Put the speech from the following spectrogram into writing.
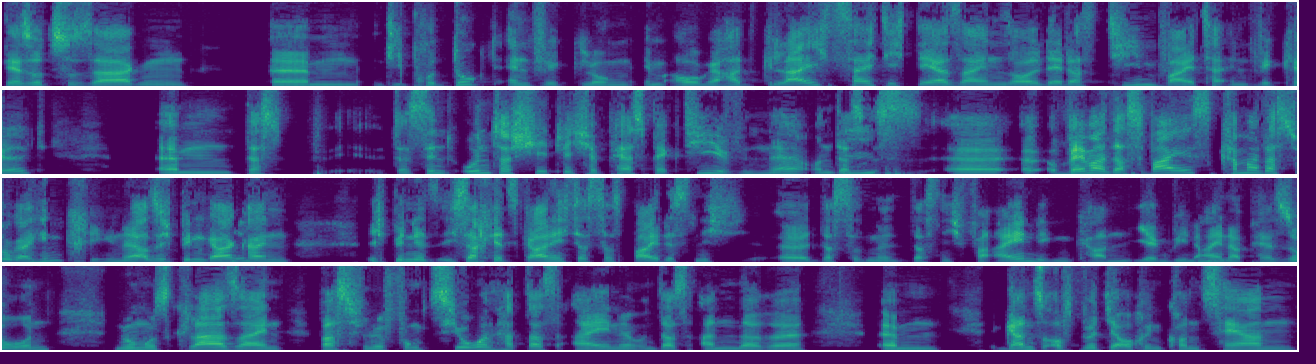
der sozusagen ähm, die Produktentwicklung im Auge hat, gleichzeitig der sein soll, der das Team weiterentwickelt ähm, das, das sind unterschiedliche Perspektiven. Ne? Und das mhm. ist, äh, wenn man das weiß, kann man das sogar hinkriegen. Ne? Also ich bin gar mhm. kein, ich bin jetzt, ich sage jetzt gar nicht, dass das beides nicht, äh, dass das, das nicht vereinigen kann, irgendwie in mhm. einer Person. Nur muss klar sein, was für eine Funktion hat das eine und das andere. Ähm, ganz oft wird ja auch in Konzernen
